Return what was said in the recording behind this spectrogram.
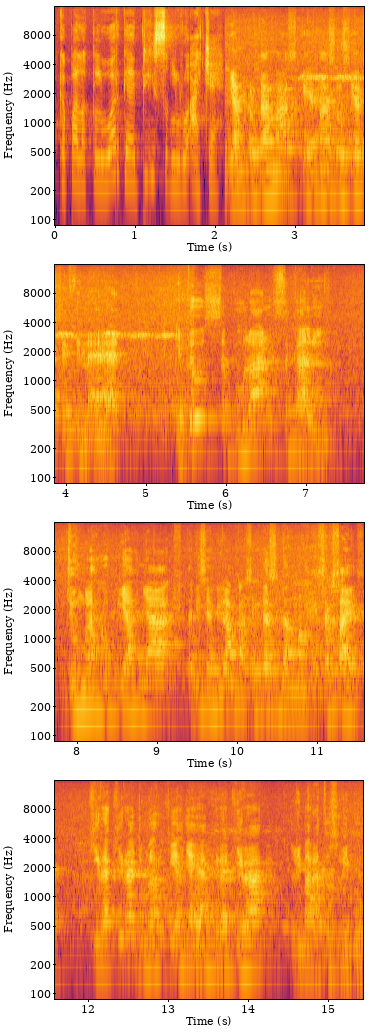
kepala keluarga di seluruh Aceh. Yang pertama skema sosial safety net itu sebulan sekali. Jumlah rupiahnya tadi saya bilang Pak Sekda sedang mengeksersis. Kira-kira jumlah rupiahnya ya, kira-kira 500 ribu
